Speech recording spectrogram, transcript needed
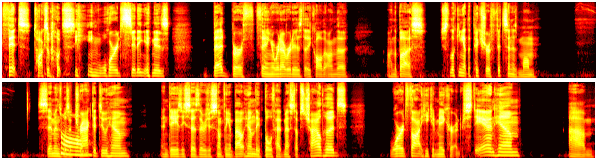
Fitz talks about seeing Ward sitting in his bed berth thing or whatever it is that they called it on the on the bus, just looking at the picture of Fitz and his mom. Simmons was Aw. attracted to him, and Daisy says there was just something about him. They both had messed up childhoods. Ward thought he could make her understand him. Um,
